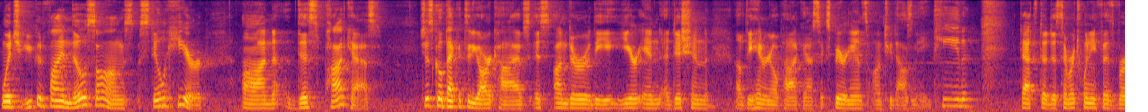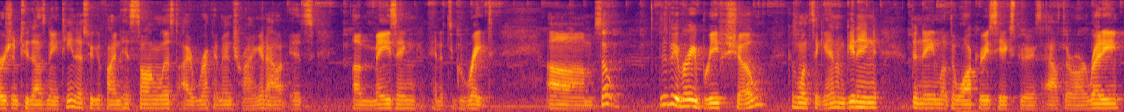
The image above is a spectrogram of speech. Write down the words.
which you can find those songs still here on this podcast. Just go back into the archives. It's under the year end edition of the Henry O Podcast Experience on 2018. That's the December 25th version, 2018. As you can find his song list, I recommend trying it out. It's amazing and it's great. Um, so, this will be a very brief show because, once again, I'm getting the name of the Walker AC experience out there already.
